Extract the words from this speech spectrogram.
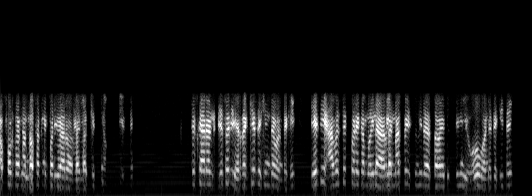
अफोर्ड गर्न नसक्ने परिवारहरूलाई लक्षित त्यसकारण यसरी हेर्दा के देखिन्छ भनेदेखि यदि आवश्यक परेका महिलाहरूलाई मात्रै सुविधा सहयोग दिने हो भनेदेखि चाहिँ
